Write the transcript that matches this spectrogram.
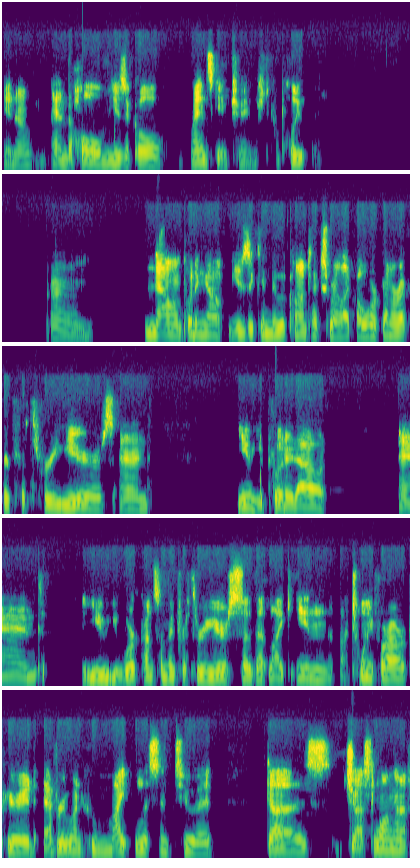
you know, and the whole musical landscape changed completely. Um, now I'm putting out music into a context where like I'll work on a record for three years and you know, you put it out and you, you work on something for three years so that like in a 24 hour period, everyone who might listen to it does just long enough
